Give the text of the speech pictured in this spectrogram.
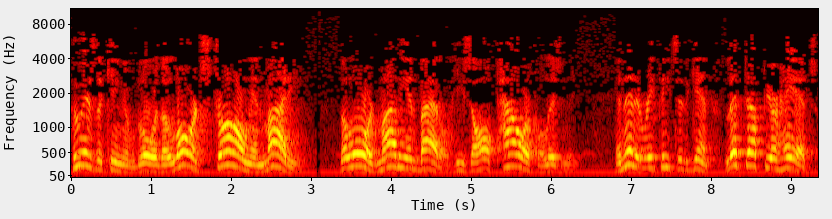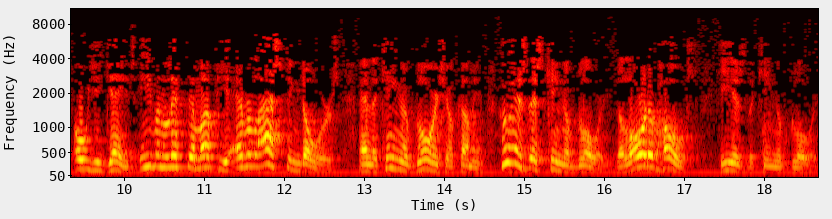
Who is the King of glory? The Lord strong and mighty the Lord mighty in battle. He's all powerful, isn't he? And then it repeats it again. Lift up your heads, O ye gates. Even lift them up, ye everlasting doors, and the King of glory shall come in. Who is this King of glory? The Lord of hosts. He is the King of glory.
